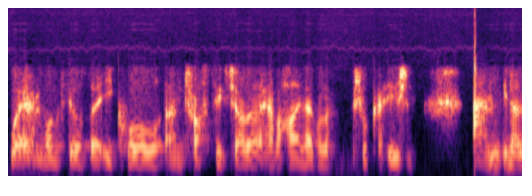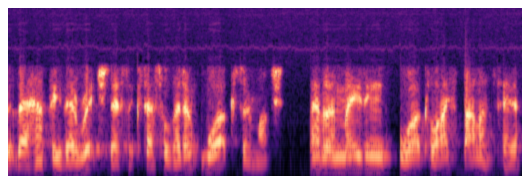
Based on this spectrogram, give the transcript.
where everyone feels they're equal and trust each other. They have a high level of social cohesion. And, you know, they're happy, they're rich, they're successful, they don't work so much. They have an amazing work life balance here,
